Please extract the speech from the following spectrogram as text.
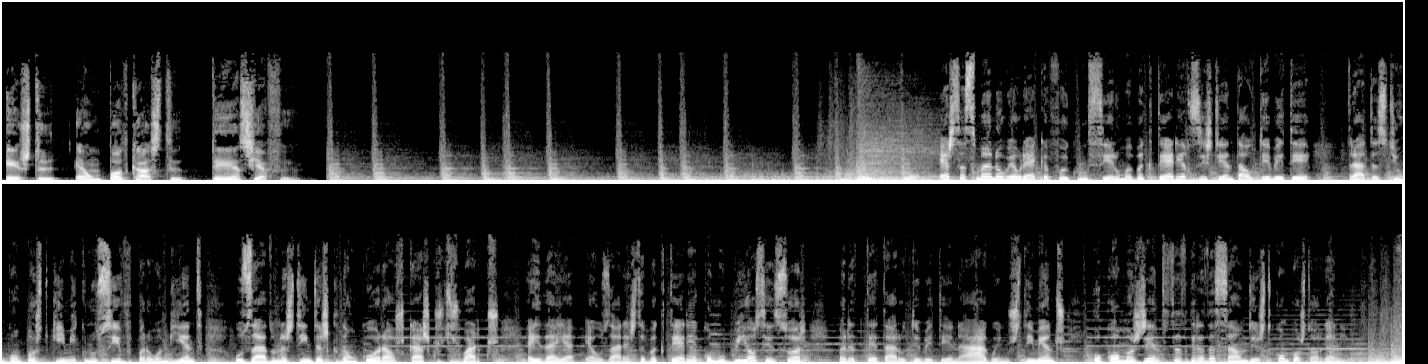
Este é um podcast TSF. Esta semana o Eureka foi conhecer uma bactéria resistente ao TBT. Trata-se de um composto químico nocivo para o ambiente usado nas tintas que dão cor aos cascos dos barcos. A ideia é usar esta bactéria como biosensor para detectar o TBT na água e nos sedimentos ou como agente de degradação deste composto orgânico.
